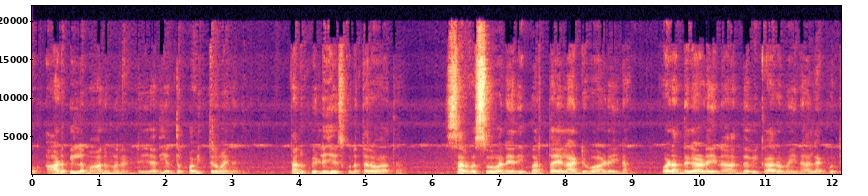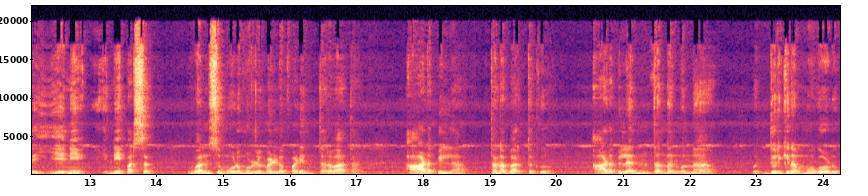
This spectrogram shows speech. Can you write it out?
ఒక ఆడపిల్ల మానం అని అంటే అది ఎంతో పవిత్రమైనది. తను పెళ్ళి చేసుకున్న తర్వాత సర్వస్వం అనేది భర్త ఎలాంటి వాడైనా వాడు అందగాడైనా అందవికారమైనా లేకపోతే ఎనీ ఎనీ పర్సన్ వన్స్ మూడు ముళ్ళు మెడలో పడిన తర్వాత ఆడపిల్ల తన భర్తకు ఆడపిల్ల ఎంత అందంగా ఉన్నా దొరికిన మొగోడు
